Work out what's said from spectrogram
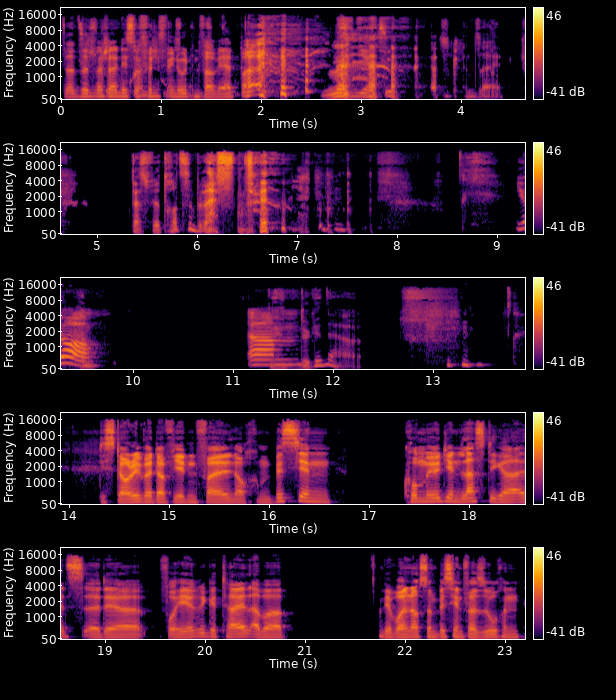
Dann sind wahrscheinlich so fünf Minuten verwertbar. Das kann sein. Das wird trotzdem belastend. ja. Ähm, genau. Die Story wird auf jeden Fall noch ein bisschen komödienlastiger als äh, der vorherige Teil, aber wir wollen auch so ein bisschen versuchen,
